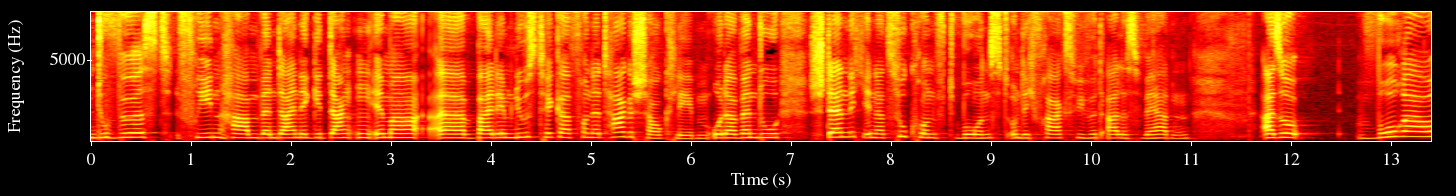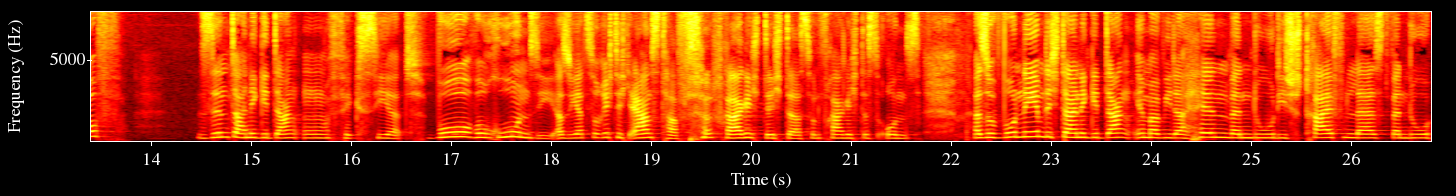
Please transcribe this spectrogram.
Du wirst Frieden haben, wenn deine Gedanken immer äh, bei dem Newsticker von der Tagesschau kleben oder wenn du ständig in der Zukunft wohnst und dich fragst, wie wird alles werden. Also worauf sind deine Gedanken fixiert? Wo, wo ruhen sie? Also jetzt so richtig ernsthaft frage ich dich das und frage ich das uns. Also wo nehmen dich deine Gedanken immer wieder hin, wenn du die streifen lässt, wenn du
